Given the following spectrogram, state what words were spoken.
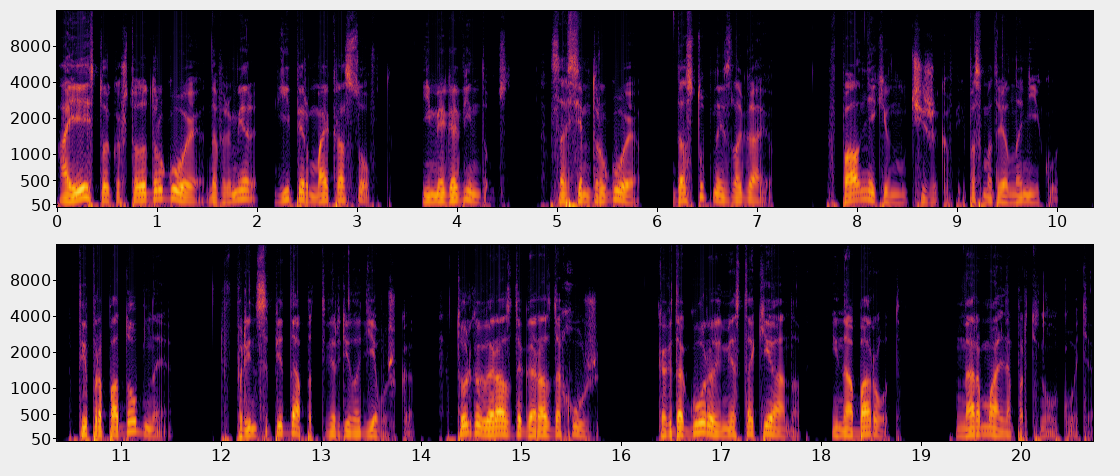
А есть только что-то другое, например, Гипер Microsoft и Мега Windows. Совсем другое. Доступно излагаю. Вполне кивнул Чижиков и посмотрел на Нику. Ты про подобное? В принципе, да, подтвердила девушка. Только гораздо-гораздо хуже. Когда горы вместо океанов. И наоборот. Нормально протянул Котя.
